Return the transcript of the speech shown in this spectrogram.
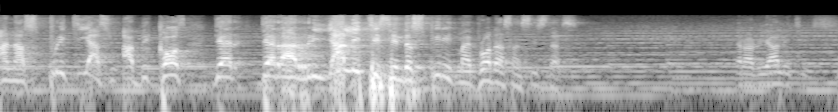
and as pretty as you are because there, there are realities in the spirit, my brothers and sisters. There are realities.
